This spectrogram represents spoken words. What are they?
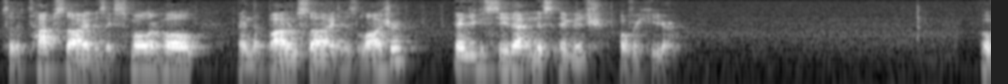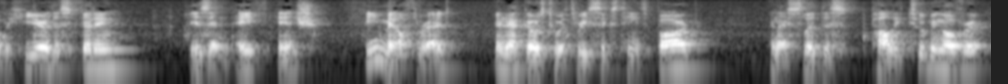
So the top side is a smaller hole and the bottom side is larger. And you can see that in this image over here. Over here, this fitting is an eighth inch female thread, and that goes to a 3 16 barb. And I slid this poly tubing over it.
